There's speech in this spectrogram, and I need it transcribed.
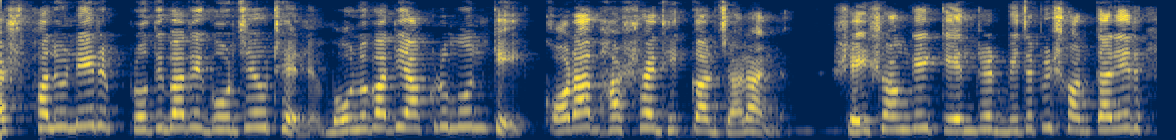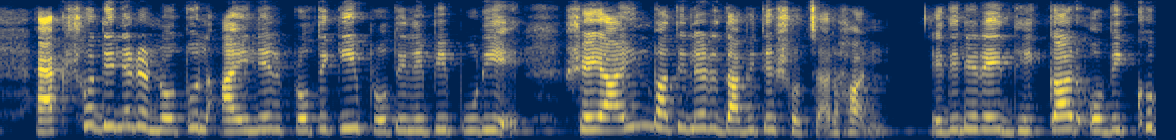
আস্ফালনের প্রতিবাদে গর্জে ওঠেন। মৌলবাদী আক্রমণকে কড়া ভাষায় ধিক্কার জানান। সেই সঙ্গে কেন্দ্রের বিজেপি সরকারের একশো দিনের নতুন আইনের প্রতীকী প্রতিলিপি পুড়িয়ে সেই আইন বাতিলের দাবিতে সোচ্চার হন। এদিনের এই ধিক্কার ও বিক্ষোভ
